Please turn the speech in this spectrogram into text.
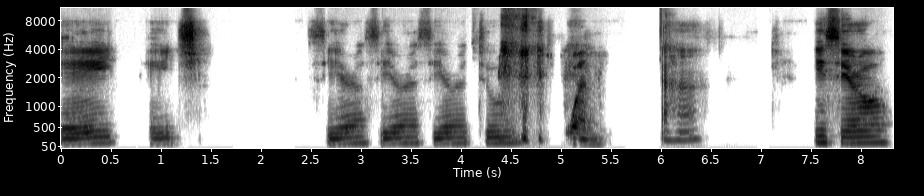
A H zero zero zero two one Uh-huh. y zero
